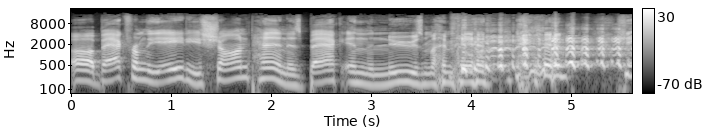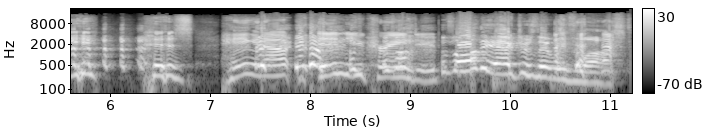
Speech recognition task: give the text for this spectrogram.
uh, back from the 80s, Sean Penn is back in the news, my man. and he is hanging out in Ukraine, dude. Of all the actors that we've lost,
